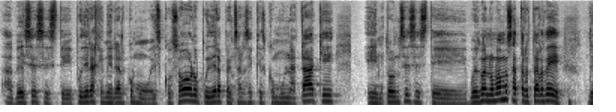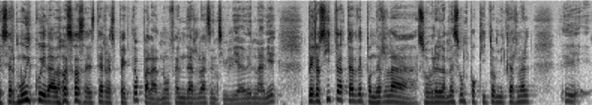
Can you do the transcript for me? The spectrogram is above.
a veces este, pudiera generar como escosor pudiera pensarse que es como un ataque. Entonces, este, pues bueno, vamos a tratar de, ser muy cuidadosos a este respecto para no ofender la sensibilidad de nadie, pero sí tratar de ponerla sobre la mesa un poquito, mi carnal. Eh,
